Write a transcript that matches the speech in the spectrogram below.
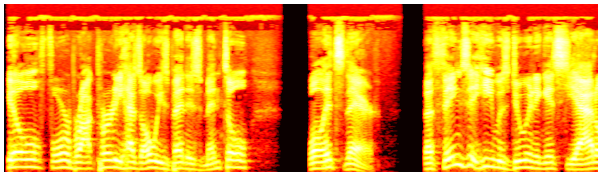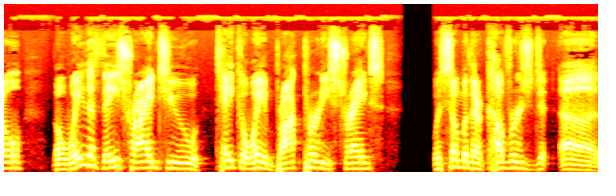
skill for Brock Purdy has always been his mental. Well, it's there. The things that he was doing against Seattle the way that they tried to take away Brock Purdy's strengths with some of their coverage uh,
